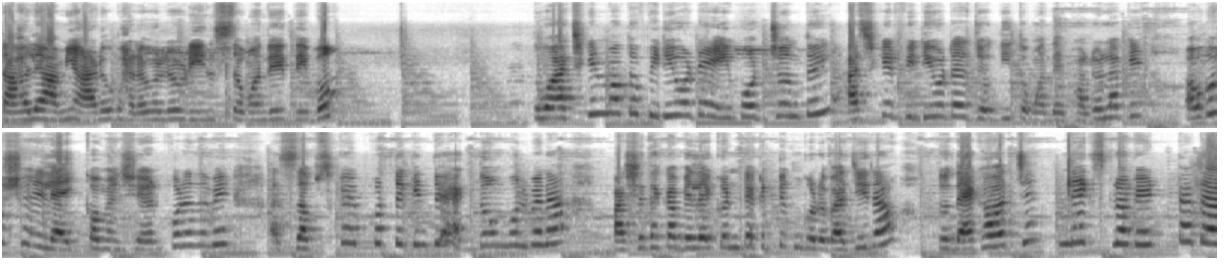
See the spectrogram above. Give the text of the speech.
তাহলে আমি আরও ভালো ভালো রিলস তোমাদের দেবো। তো আজকের মতো ভিডিওটা এই পর্যন্তই। আজকের ভিডিওটা যদি তোমাদের ভালো লাগে, অবশ্যই লাইক কমেন্ট শেয়ার করে দেবে। আর সাবস্ক্রাইব করতে কিন্তু একদম ভুলবে না। পাশে থাকা বেল আইকনটাকে টুক করে বাজিয়ে দাও। তো দেখা হচ্ছে নেক্সট ব্লগে টাটা!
